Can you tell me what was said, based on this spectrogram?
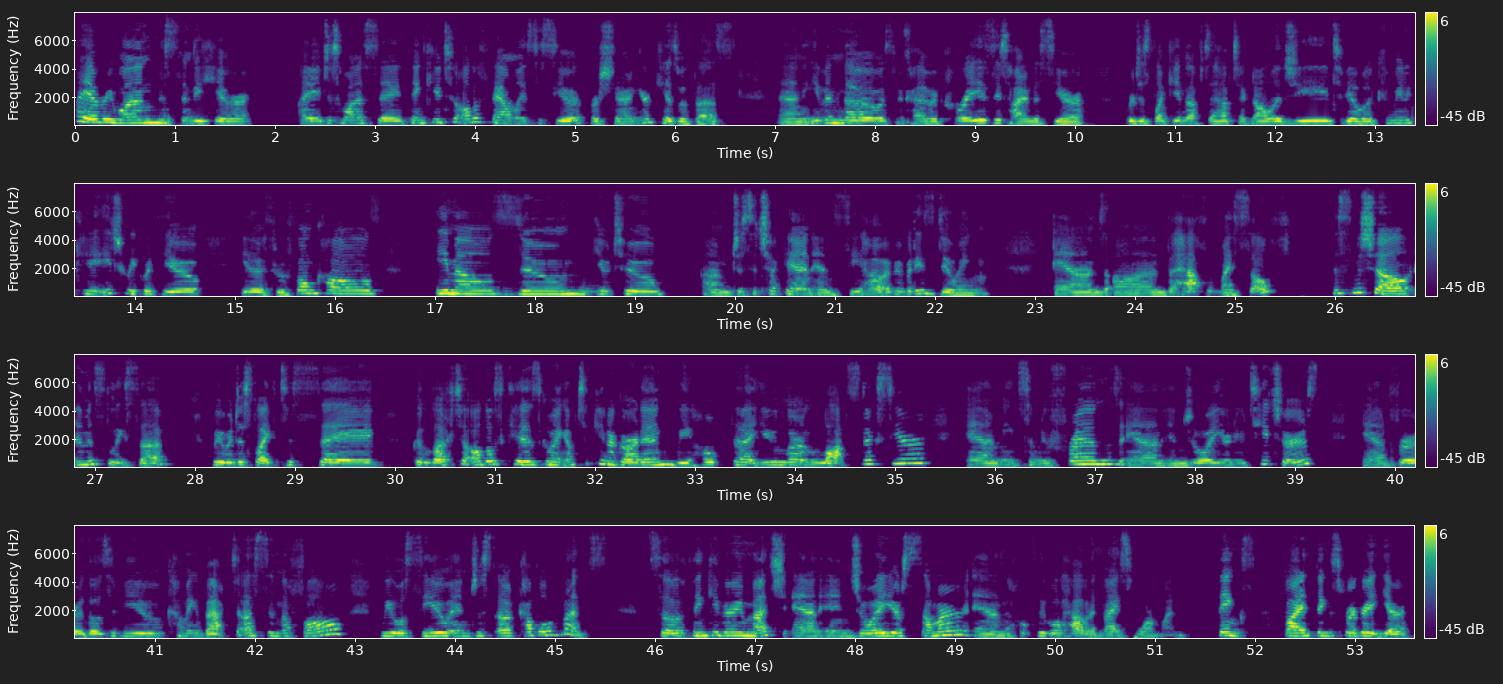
Hi everyone, Miss Cindy here. I just want to say thank you to all the families this year for sharing your kids with us. And even though it's been kind of a crazy time this year, we're just lucky enough to have technology to be able to communicate each week with you, either through phone calls, emails, Zoom, YouTube, um, just to check in and see how everybody's doing. And on behalf of myself, Miss Michelle, and Miss Lisa, we would just like to say good luck to all those kids going up to kindergarten. We hope that you learn lots next year and meet some new friends and enjoy your new teachers. And for those of you coming back to us in the fall, we will see you in just a couple of months. So thank you very much and enjoy your summer and hopefully we'll have a nice warm one. Thanks. Bye. Thanks for a great year.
